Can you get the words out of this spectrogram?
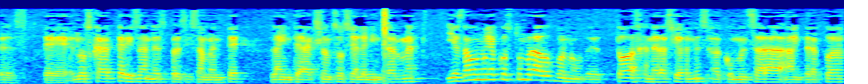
este, los caracterizan es precisamente la interacción social en Internet. Y estamos muy acostumbrados, bueno, de todas generaciones, a comenzar a interactuar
